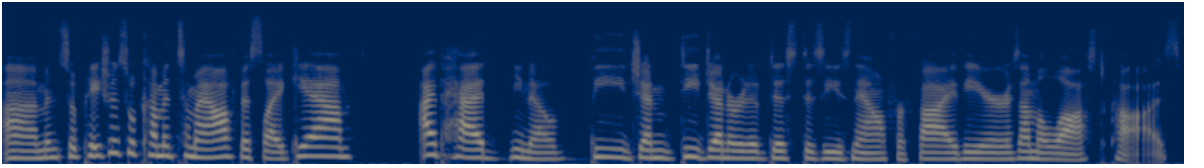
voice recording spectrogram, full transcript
Um, and so patients would come into my office like, yeah, I've had, you know, degen- degenerative disc disease now for five years. I'm a lost cause.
